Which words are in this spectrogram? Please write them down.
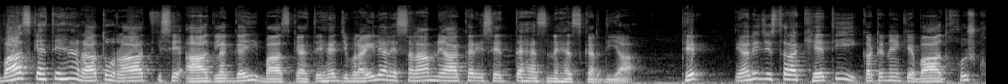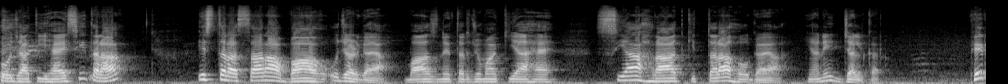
بعض کہتے ہیں راتوں رات اسے آگ لگ گئی۔ بعض کہتے ہیں جبرائیل علیہ السلام نے آ کر اسے تہس نہس کر دیا۔ پھر یعنی جس طرح کھیتی کٹنے کے بعد خشک ہو جاتی ہے، اسی طرح اس طرح سارا باغ اجڑ گیا۔ بعض نے ترجمہ کیا ہے سیاہ رات کی طرح ہو گیا یعنی جل کر۔ پھر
